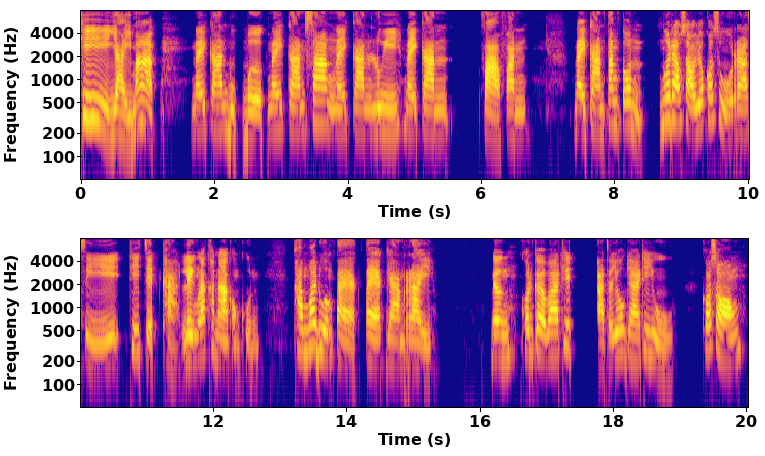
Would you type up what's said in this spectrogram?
ที่ใหญ่มากในการบุกเบิก ในการสร้างในการลุย ในการฝ่าฟัน ในการตั้งต้น เมื่อดาวเสาร์ยกเข้าสู่ราศีที่ 7 ค่ะ เล็งลัคนาของคุณคำว่าดวงแตกแตกอย่างไรหนึ่งคนเกิดวันอาทิตย์อาจจะโยกย้ายที่อยู่ ข้อ 2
